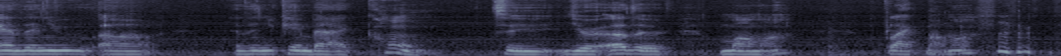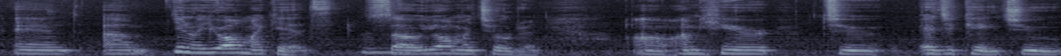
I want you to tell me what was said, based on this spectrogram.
and then you uh, and then you came back home to your other mama, black mama, and um, you know you're all my kids, mm-hmm. so you're all my children. Uh, I'm here to educate you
